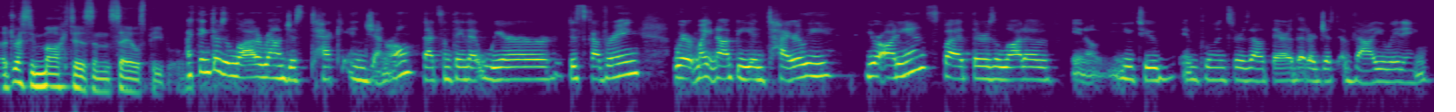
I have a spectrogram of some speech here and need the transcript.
addressing marketers and salespeople? I think there's a lot around just tech in general. That's something that we're discovering where it might not be entirely your audience, but there's a lot of, you know, YouTube influencers out there that are just evaluating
